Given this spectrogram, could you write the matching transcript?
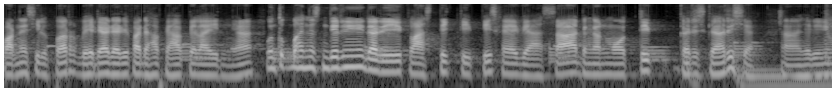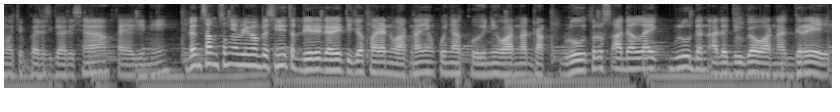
warnanya silver beda daripada HP-HP lainnya. Untuk bahannya sendiri ini dari plastik tipis kayak biasa dengan motif garis-garis ya. Nah jadi ini motif garis-garisnya kayak gini. Dan Samsung M15 ini terdiri dari tiga varian warna. Yang punya aku ini warna dark blue terus ada light blue dan ada juga warna grey.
